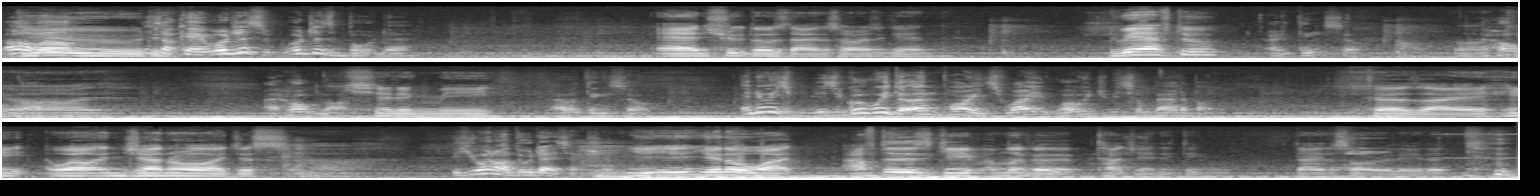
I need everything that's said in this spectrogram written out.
Oh well. It's okay. We'll just we'll just boat there. And shoot those dinosaurs again. Do we have to? I think so. Oh I hope not. god. I hope not. Kidding me. I don't think so. Anyways, it's a good way to earn points. Why why would you be so bad about it? Because I hate. Well, in general, I just. Uh, If you wanna do that section. you, you, you know what? After this game, I'm not gonna touch anything dinosaur related.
